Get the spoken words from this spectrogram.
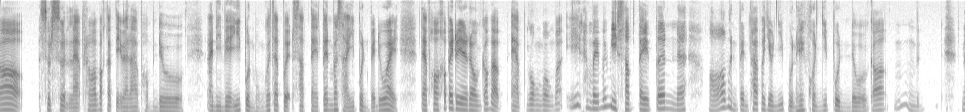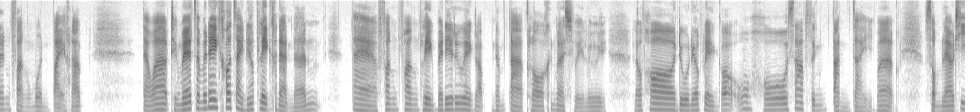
ก็สุดๆ แล้ว เพราะว่าปกติเวลาผมดูอนิเมะญี่ปุ่น ผมก็จะเปิดซับไตเติลภาษาญี่ปุ่นไปด้วย แต่พอเข้าไปดูในโรงก็แบบแอบงงๆ ว่า เอ๊ะทำไมไม่มีซับไตเติลนะ อ๋อ มันเป็นภาพยนตร์ญี่ปุ่นให้คนญี่ปุ่นดูก็ นั่งฟังบนไปครับ แต่ว่าถึงแม้จะไม่ได้เข้าใจเนื้อเพลงขนาดนั้น แต่ฟังฟังเพลงไปเรื่อยๆกับน้ำตาคลอขึ้นมาเฉยเลย แล้วพอดูเนื้อเพลงก็โอ้โหซาบซึ้งตันใจมาก สมแล้วที่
